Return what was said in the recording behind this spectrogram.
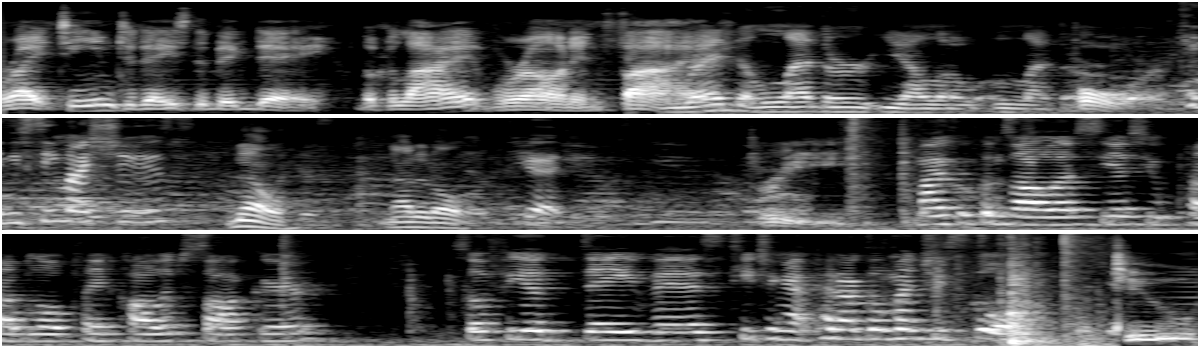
All right, team, today's the big day. Look alive, we're on in five, Red leather, yellow leather. four, Can you see my shoes? No, not at all. Good. three, Michael Gonzalez, CSU Pueblo, played college soccer. Sophia Davis, teaching at Pennock Elementary School. two,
